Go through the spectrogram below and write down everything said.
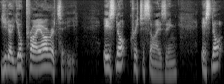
you know, your priority is not criticizing, it's not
